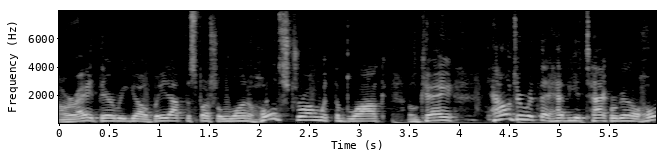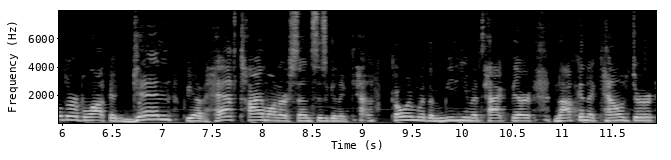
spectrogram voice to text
All right, there we go. Bait out the special one. Hold strong with the block, okay? Counter with the heavy attack. We're going to hold our block again. We have half time on our senses. Going to go in with a medium attack there. Not going to counter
